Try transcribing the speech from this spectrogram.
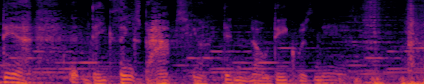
Dear. Deek thinks perhaps you didn't know Deek was near.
